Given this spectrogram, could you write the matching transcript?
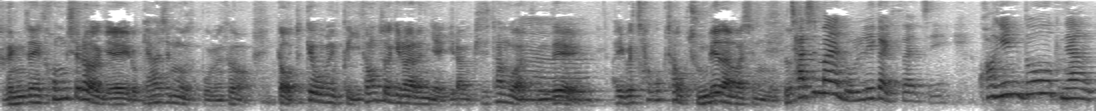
굉장히 성실하게 이렇게 하시는 모습 보면서, 그러니까 어떻게 보면 그 이성적이라는 얘기랑 비슷한 것 같은데, 아, 이걸 차곡차곡 준비해 나가시는 모습? 자신만의 논리가 있어야지. 광인도 그냥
